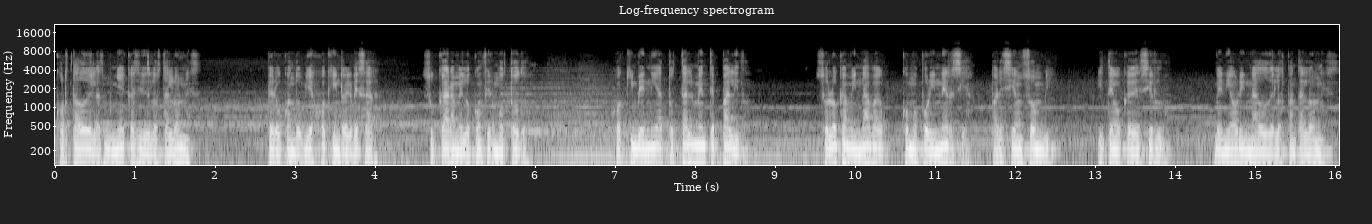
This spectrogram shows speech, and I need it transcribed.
cortado de las muñecas y de los talones. Pero cuando vi a Joaquín regresar, su cara me lo confirmó todo. Joaquín venía totalmente pálido. Solo caminaba como por inercia, parecía un zombi. Y tengo que decirlo, venía orinado de los pantalones.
